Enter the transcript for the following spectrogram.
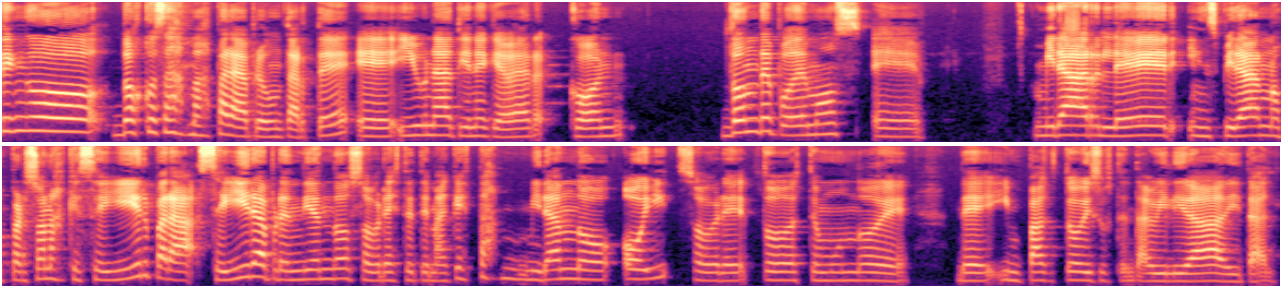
Tengo dos cosas más para preguntarte eh, y una tiene que ver con dónde podemos eh, mirar, leer, inspirarnos, personas que seguir para seguir aprendiendo sobre este tema. ¿Qué estás mirando hoy sobre todo este mundo de, impacto y sustentabilidad y tal?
